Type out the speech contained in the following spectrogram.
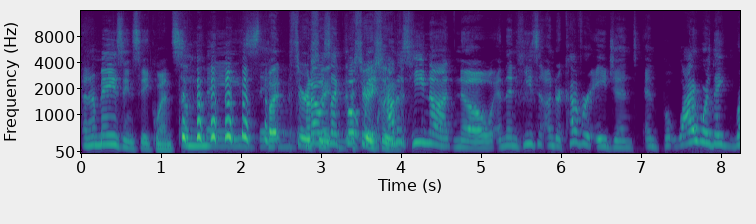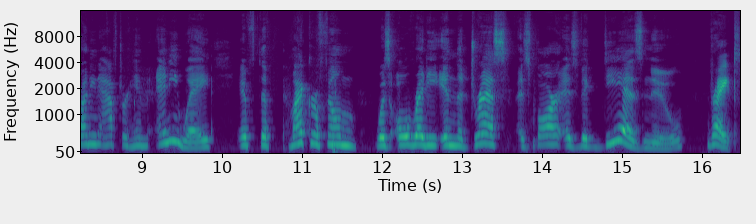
an amazing sequence. Amazing. But seriously, But I was like, but seriously, wait, how does he not know? And then he's an undercover agent, and but why were they running after him anyway? If the microfilm was already in the dress, as far as Vic Diaz knew, Right.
